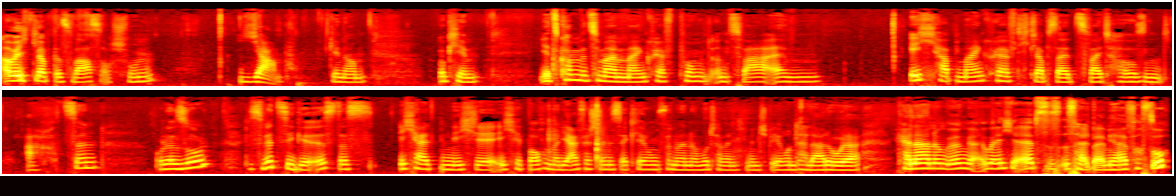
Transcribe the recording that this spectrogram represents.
Aber ich glaube, das war es auch schon. Ja, genau. Okay, jetzt kommen wir zu meinem Minecraft-Punkt. Und zwar, ähm, ich habe Minecraft, ich glaube, seit 2018 oder so. Das Witzige ist, dass ich halt nicht, ich brauche immer die Einverständniserklärung von meiner Mutter, wenn ich mir ein Spiel runterlade oder keine Ahnung, irgendwelche Apps. Das ist halt bei mir einfach so.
